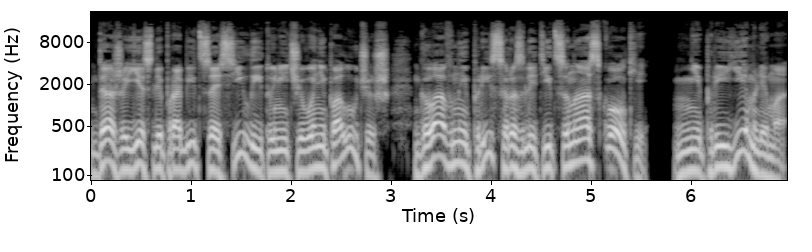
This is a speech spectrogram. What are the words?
Даже если пробиться силой, то ничего не получишь. Главный приз разлетится на осколки. Неприемлемо.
